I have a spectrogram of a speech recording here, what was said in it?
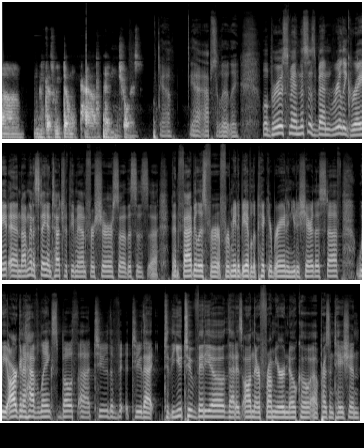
um, because we don't have any choice. Yeah. Yeah, absolutely. Well, Bruce, man, this has been really great, and I'm going to stay in touch with you, man, for sure. So this has uh, been fabulous for, for me to be able to pick your brain and you to share this stuff. We are going to have links both uh, to the to that to the YouTube video that is on there from your NOCO uh, presentation,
